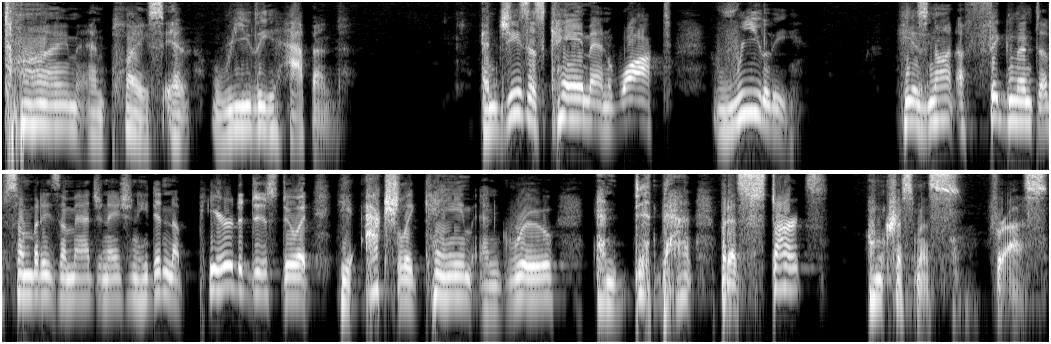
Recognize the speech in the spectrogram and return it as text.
time and place. It really happened. And Jesus came and walked really. He is not a figment of somebody's imagination. He didn't appear to just do it. He actually came and grew and did that. But it starts on Christmas for us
